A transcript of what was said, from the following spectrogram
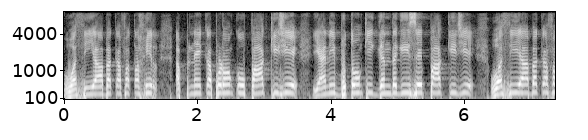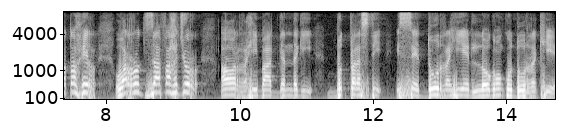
وَثِيَابَكَ فَطَحِرْ اپنے کپڑوں کو پاک کیجیے یعنی بتوں کی گندگی سے پاک کیجیے۔ وَثِيَابَكَ فَطَحِرْ وَالرُّجْزَ فَحْجُرْ اور رہی بات گندگی، بت پرستی، اس سے دور رہیے، لوگوں کو دور رکھیے۔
